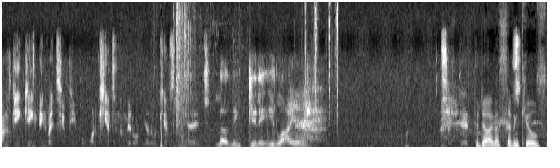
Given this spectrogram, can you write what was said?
Okay, now I'm just getting gangbanged by two people. One camps in the middle and the other one camps in the edge. No, they didn't, you liar. So dead. Fidel, I got seven kills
